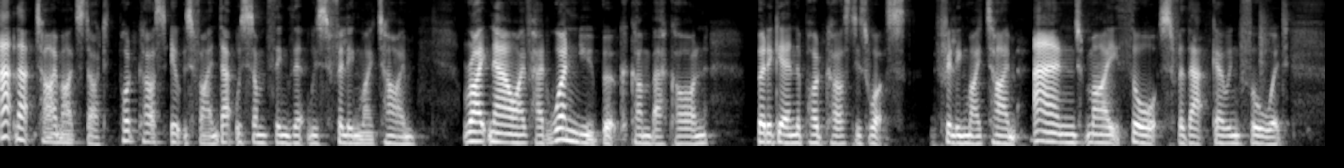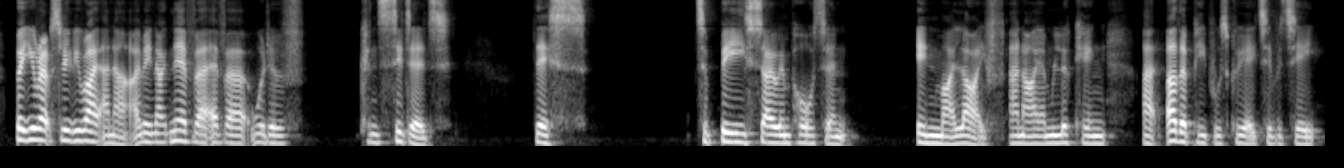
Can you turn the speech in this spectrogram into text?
At that time, I'd started the podcast. It was fine. That was something that was filling my time. Right now, I've had one new book come back on. But again, the podcast is what's filling my time and my thoughts for that going forward. But you're absolutely right, Anna. I mean, I never, ever would have considered this to be so important in my life. And I am looking at other people's creativity,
